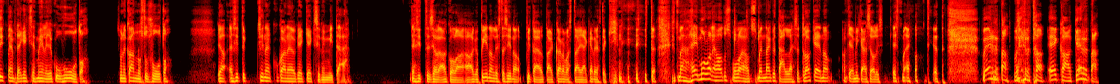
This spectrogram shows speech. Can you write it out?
nyt meidän pitää keksiä meille joku huuto. Semmoinen kannustushuuto. Ja, ja sitten siinä kukaan ei oikein keksinyt mitään. Ja sitten siellä alkoi olla aika piinallista. Siinä pitää jotain karvasta ja jää kädestä kiinni. Sitten, sitten mä, hei, mulla on ehdotus, mulla on ehdotus. Mennäänkö tälle? Sitten, no okei, no okei, mikä se olisi? Ja sitten mä ehdotin, että verta, verta, eka kerta.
